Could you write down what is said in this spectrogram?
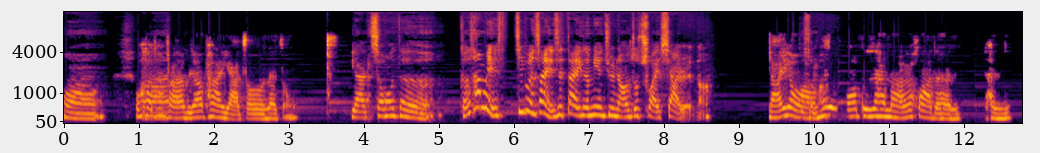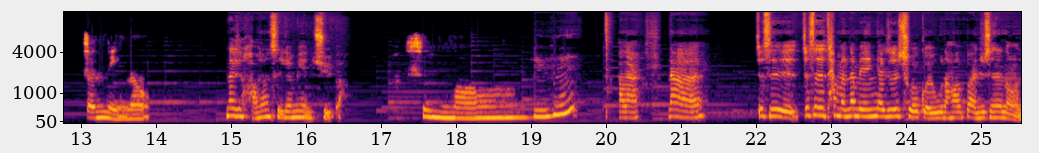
嗯，我好像反而比较怕亚洲的那种。亚洲的，可是他们也基本上也是戴一个面具，然后就出来吓人啊。哪有啊？那个不是他们还会画的很很狰狞呢？那就好像是一个面具吧？是吗？嗯哼。好啦，那。就是就是他们那边应该就是除了鬼屋，然后不然就是那种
